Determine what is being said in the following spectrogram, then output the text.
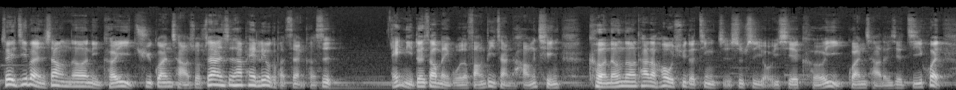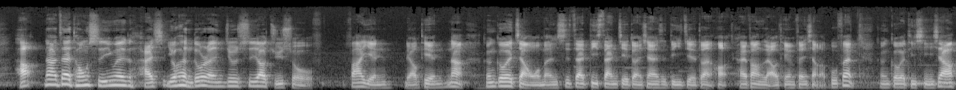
所以基本上呢，你可以去观察说，虽然是它配六个 percent，可是，诶，你对照美国的房地产的行情，可能呢它的后续的净值是不是有一些可以观察的一些机会？好，那在同时，因为还是有很多人就是要举手。发言聊天，那跟各位讲，我们是在第三阶段，现在是第一阶段哈，开放聊天分享的部分，跟各位提醒一下哦。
